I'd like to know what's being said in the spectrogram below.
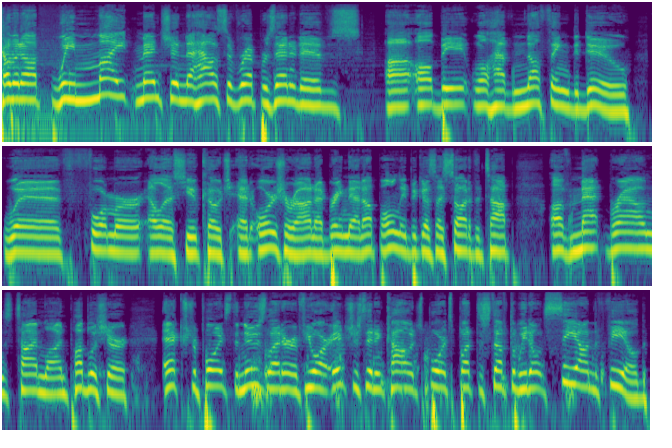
Coming up, we might mention the House of Representatives, uh, albeit will have nothing to do with former LSU coach Ed Orgeron. I bring that up only because I saw it at the top of Matt Brown's timeline. Publisher, Extra Points, the newsletter. If you are interested in college sports, but the stuff that we don't see on the field,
